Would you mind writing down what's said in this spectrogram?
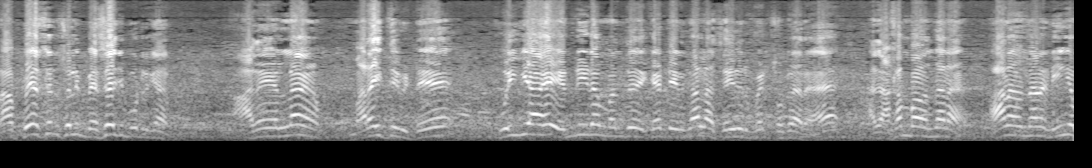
நான் பேசுன்னு சொல்லி மெசேஜ் போட்டிருக்கார். அதையெல்லாம் மறைத்து விட்டு பொய்யாக என்னிடம் வந்து கேட்டிருந்தால் நான் செய்திருப்பேன்னு சொல்றாரு. அது அகம்பாவம் தானே? ஆனால் தானே? நீங்க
